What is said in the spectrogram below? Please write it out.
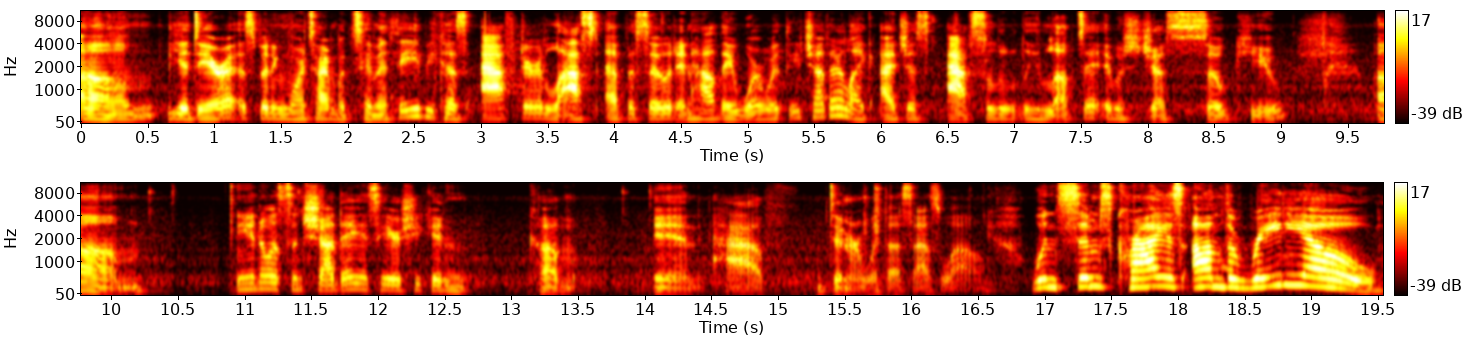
um, Yadira is spending more time with Timothy because after last episode and how they were with each other, like I just absolutely loved it. It was just so cute. Um, you know what? Since Sade is here, she can come and have dinner with us as well. When Sims Cry is on the radio.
